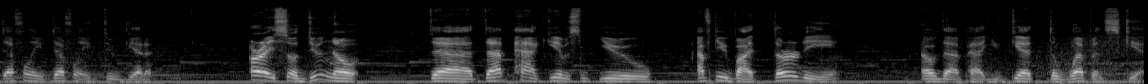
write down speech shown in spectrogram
definitely, definitely do get it. Alright, so do note that that pack gives you, after you buy 30 of that pack, you get the weapon skin.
